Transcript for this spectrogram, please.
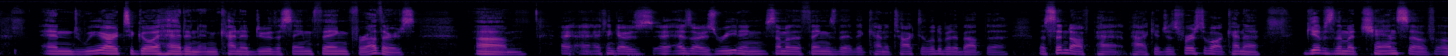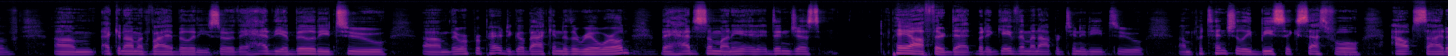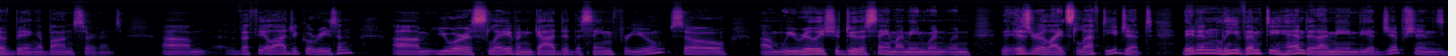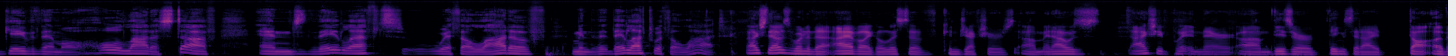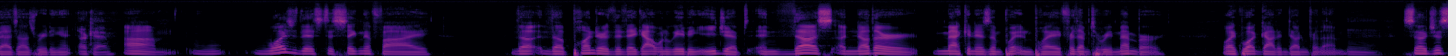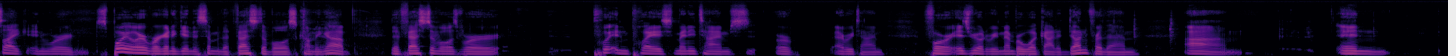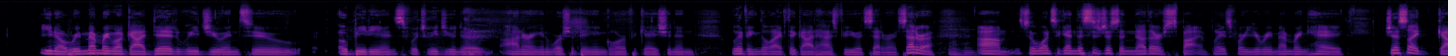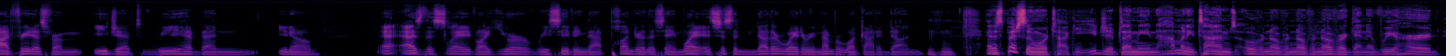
and we are to go ahead and, and kind of do the same thing for others. Um, I, I- think I was as I was reading some of the things that, that kind of talked a little bit about the the send off pa- packages. First of all, it kind of gives them a chance of of um, economic viability. So they had the ability to. Um, they were prepared to go back into the real world. They had some money. It, it didn't just pay off their debt, but it gave them an opportunity to um, potentially be successful outside of being a bondservant. Um, the theological reason um, you were a slave and God did the same for you. So um, we really should do the same. I mean, when, when the Israelites left Egypt, they didn't leave empty handed. I mean, the Egyptians gave them a whole lot of stuff. And they left with a lot of, I mean, th- they left with a lot. Actually, that was one of the. I have like a list of conjectures, um, and I was I actually put in there. Um, these are things that I thought of as I was reading it. Okay. Um, w- was this to signify the the plunder that they got when leaving Egypt, and thus another mechanism put in play for them to remember, like what God had done for them? So just like, and we're spoiler, we're going to get into some of the festivals coming Okay. up. The festivals were put in place many times, or every time, for Israel to remember what God had done for them, um, and you know, remembering what God did leads you into obedience, which leads you into honoring and worshiping and glorification and living the life that God has for you, et cetera, et cetera. Um, so once again, this is just another spot and place where you're remembering, hey, just like God freed us from Egypt, we have been, you know, a- as the slave, like you're receiving that plunder the same way. It's just another way to remember what God had done. hmm And especially when we're talking Egypt, I mean, how many times over and over and over and over again have we heard,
